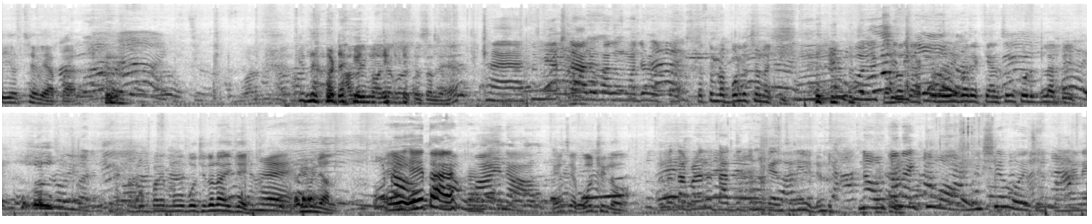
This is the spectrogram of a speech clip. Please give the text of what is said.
এই হচ্ছে ব্যাপার। কিন্তু ওটা ভালোই মজা করতে তাহলে হ্যাঁ? হ্যাঁ তুমি আসলে আরও ভালো মজা হতো তো তোমরা বলেছ নাকি? তোমরা তো একটা রবিবারে ক্যান্সেল করে দিলা ডেট কোন রবিবারে? একটা রবিবারে মৌ বলছিল না এই যে হ্যাঁ। ক্রিমিনাল এই এই তো আর একটা। হয় না। ঠিক আছে বলছিল। না ওটা না একটু মিশে হয়েছে মানে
